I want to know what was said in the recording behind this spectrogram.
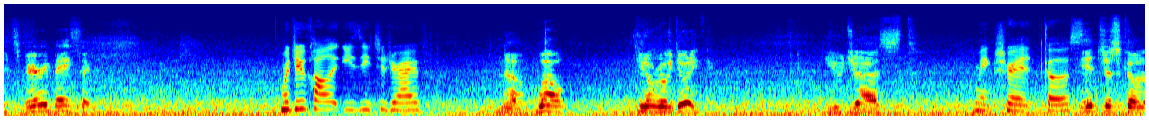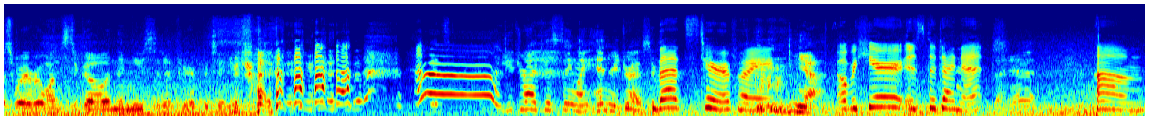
It's very basic. Would you call it easy to drive? No. Well, you don't really do anything. You just Make sure it goes. it just goes wherever it wants to go, and then you sit up here and pretend you're driving. Ah! you drive this thing like Henry drives it. That's terrifying. yeah. Over here is the dinette. Dinette Um,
